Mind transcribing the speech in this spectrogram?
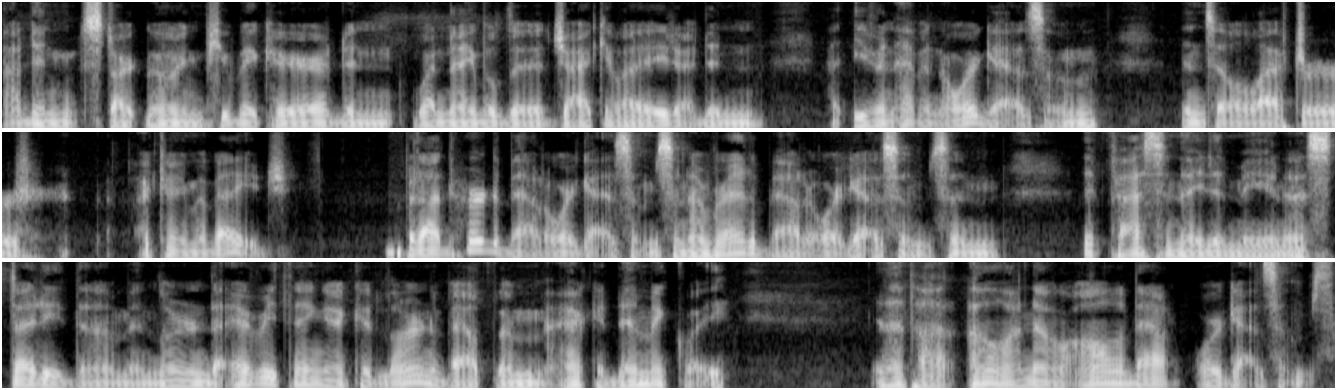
I didn't start growing pubic hair. I didn't wasn't able to ejaculate. I didn't even have an orgasm until after I came of age. But I'd heard about orgasms and I read about orgasms and it fascinated me and I studied them and learned everything I could learn about them academically. And I thought, oh, I know all about orgasms.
